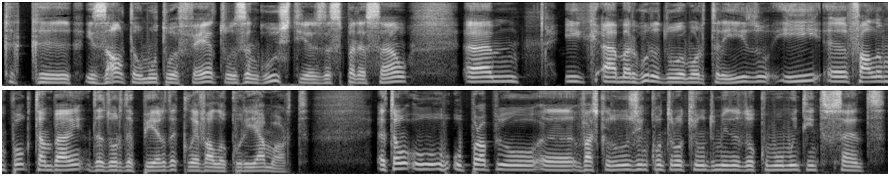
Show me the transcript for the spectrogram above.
que, que, exalta o mútuo afeto, as angústias da separação um, e a amargura do amor traído e uh, fala um pouco também da dor da perda que leva à loucura e à morte. Então o, o próprio uh, Vasco Araújo encontrou aqui um dominador comum muito interessante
